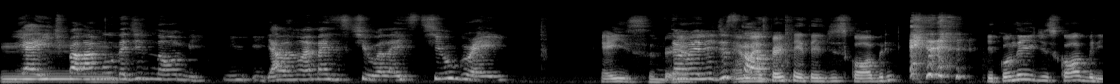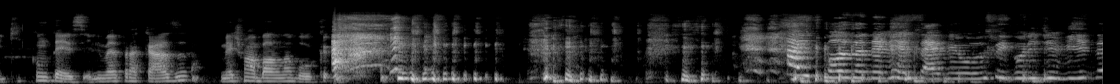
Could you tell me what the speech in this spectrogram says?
E aí, tipo, ela Hum, muda de nome. E ela não é mais Steel, ela é Steel Grey. É isso. Então é, ele é descobre. mais perfeito. Ele descobre. e quando ele descobre, o que acontece? Ele vai pra casa, mete uma bala na boca. A esposa dele recebe o seguro de vida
